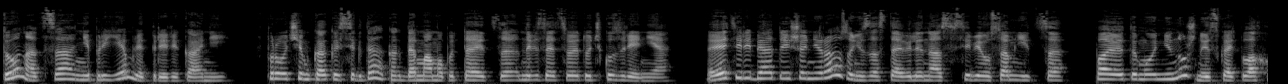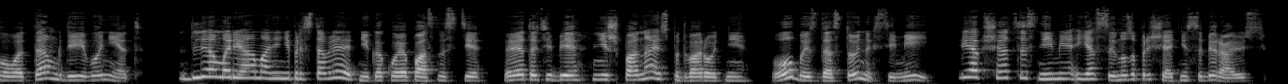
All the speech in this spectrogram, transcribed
Тон отца не приемлет пререканий. Впрочем, как и всегда, когда мама пытается навязать свою точку зрения. Эти ребята еще ни разу не заставили нас в себе усомниться. Поэтому не нужно искать плохого там, где его нет. Для Мариама они не представляют никакой опасности. Это тебе не шпана из подворотни. Оба из достойных семей. И общаться с ними я сыну запрещать не собираюсь.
